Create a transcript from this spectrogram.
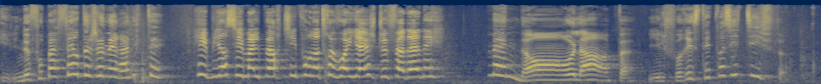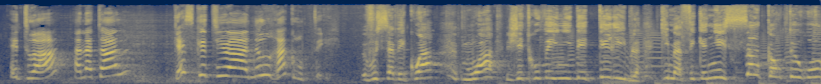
Il ne faut pas faire de généralité. Eh bien, c'est mal parti pour notre voyage de fin d'année. Mais non, Olympe, il faut rester positif. Et toi, Anatole Qu'est-ce que tu as à nous raconter? Vous savez quoi? Moi, j'ai trouvé une idée terrible qui m'a fait gagner 50 euros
